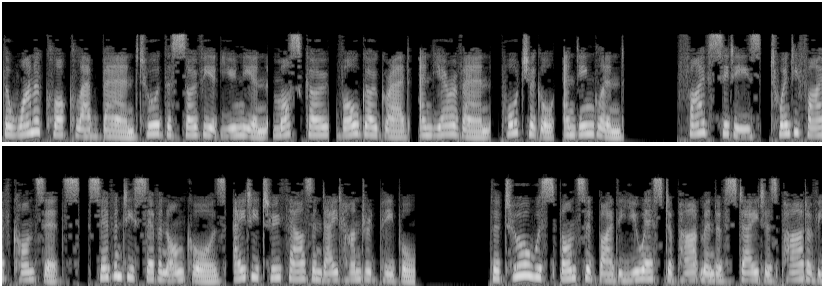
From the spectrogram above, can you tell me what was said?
The One O'Clock Lab Band toured the Soviet Union Moscow, Volgograd, and Yerevan, Portugal, and England. Five cities, 25 concerts, 77 encores, 82,800 people. The tour was sponsored by the U.S. Department of State as part of a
